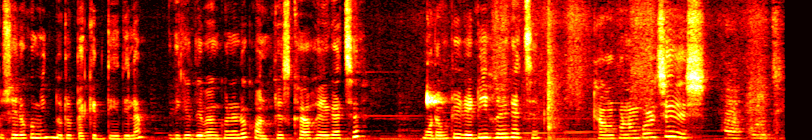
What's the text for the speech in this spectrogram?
তো সেরকমই দুটো প্যাকেট দিয়ে দিলাম। এদিকে দেবাঙ্কনেরও কনফ্লেক্স খাওয়া হয়ে গেছে। মোটামুটি রেডি হয়ে গেছে। ঠাকুর প্রণাম করেছিস? হ্যাঁ করেছি।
